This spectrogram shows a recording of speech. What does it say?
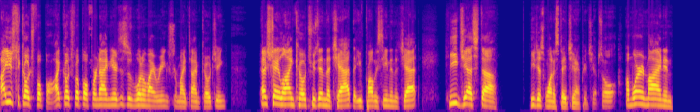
I used to coach football. I coached football for nine years. This is one of my rings from my time coaching. SJ line coach who's in the chat that you've probably seen in the chat. He just uh he just won a state championship. So I'm wearing mine in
